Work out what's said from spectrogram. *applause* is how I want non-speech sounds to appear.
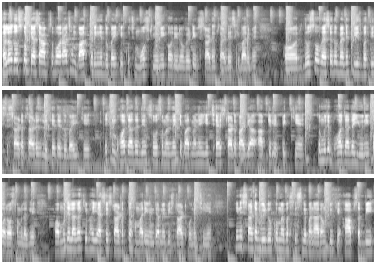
Hello दोस्तों, कैसे आप सब? और आज हम बात करेंगे दुबई के कुछ मोस्ट यूनिक और इनोवेटिव स्टार्टअप आइडियाज़ के बारे में। और दोस्तों, वैसे तो मैंने तीस बत्तीस स्टार्टअप आइडियाज़ लिखे थे दुबई के, लेकिन बहुत ज़्यादा दिन सोच समझने के बाद मैंने ये छः स्टार्टअप आइडिया आपके लिए पिक किए हैं, जो मुझे बहुत ज़्यादा यूनिक और औसम लगे। और मुझे लगा कि भाई ऐसे स्टार्टअप तो हमारे इंडिया में भी स्टार्ट होने चाहिए। इन स्टार्टअप वीडियो को मैं बस इसलिए बना रहा हूँ क्योंकि आप सब भी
